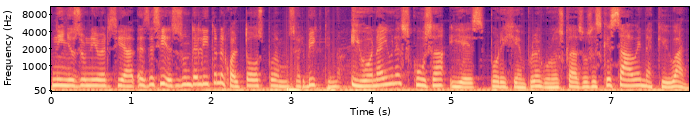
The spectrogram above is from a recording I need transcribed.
niños de universidad. Es decir, eso es un delito en el cual todos podemos ser víctimas. Y bueno, hay una excusa y es, por ejemplo, en algunos casos, es que saben a qué van.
